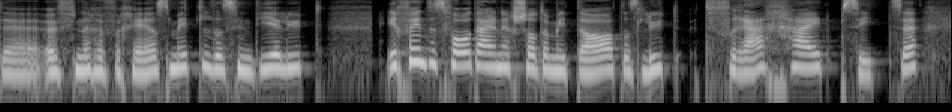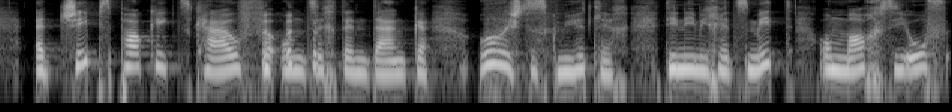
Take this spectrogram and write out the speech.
den öffentlichen Verkehrsmitteln. Das sind die Leute. Ich finde, es fängt eigentlich schon damit an, dass Leute die Frechheit besitzen, eine Chipspackung zu kaufen und sich dann denken, oh, ist das gemütlich. Die nehme ich jetzt mit und mache sie auf,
